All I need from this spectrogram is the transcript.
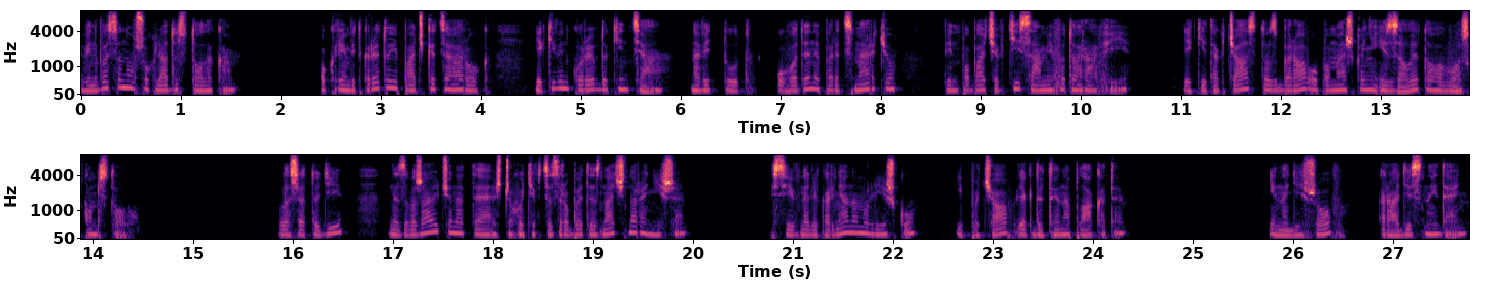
Він висунув шухляду столика. Окрім відкритої пачки цигарок, які він курив до кінця, навіть тут, у години перед смертю, він побачив ті самі фотографії, які так часто збирав у помешканні із залитого воском столу. Лише тоді, незважаючи на те, що хотів це зробити значно раніше, сів на лікарняному ліжку і почав, як дитина, плакати. І надійшов радісний день.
